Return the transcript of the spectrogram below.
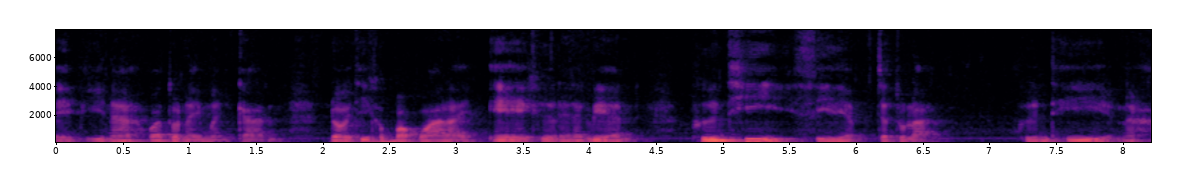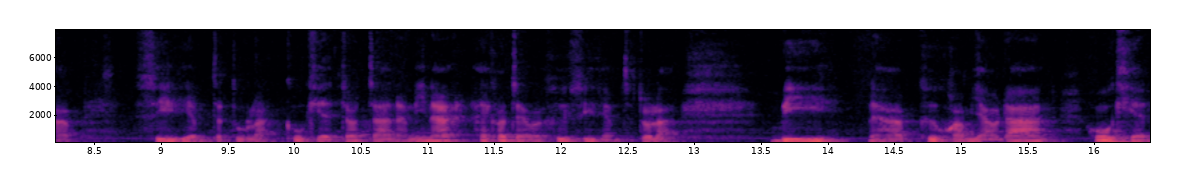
AB นะว่าตัวไหนเหมือนกัน โดยที่เขาบอกว่าอะไร A คืออะไรนักเรียน พื้นที่สี่เหลี่ยมจัตุรัส พื้นที่นะครับ สี่เหลี่ยมจัตุรัสครูเขียนจอจานแบบนี้นะ ให้เข้าใจว่าคือสี่เหลี่ยมจัตุรัส B นะครับ คือความยาวด้านครูเขียน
